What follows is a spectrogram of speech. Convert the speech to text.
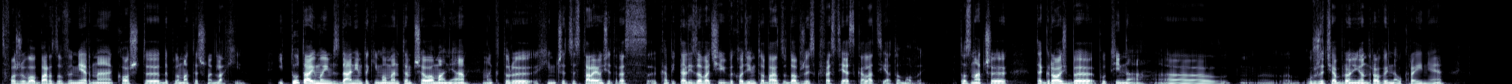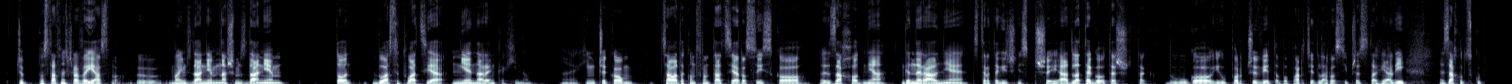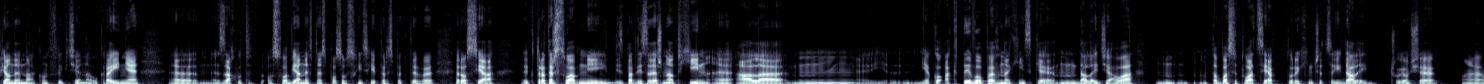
tworzyło bardzo wymierne koszty dyplomatyczne dla Chin. I tutaj moim zdaniem takim momentem przełamania, który Chińczycy starają się teraz kapitalizować i wychodzi im to bardzo dobrze, jest kwestia eskalacji atomowej. To znaczy te groźby Putina e, użycia broni jądrowej na Ukrainie, czy postawmy sprawę jasno. Moim zdaniem, naszym zdaniem, to była sytuacja nie na rękę Chinom. E, Chińczykom cała ta konfrontacja rosyjsko-zachodnia generalnie strategicznie sprzyja, dlatego też tak długo i uporczywie to poparcie dla Rosji przedstawiali. Zachód skupiony na konflikcie na Ukrainie, e, Zachód osłabiany w ten sposób z chińskiej perspektywy, Rosja, e, która też słabniej jest bardziej zależna od Chin, e, ale mm, jako aktywo pewne chińskie dalej działa. To była sytuacja, w której Chińczycy i dalej czują się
